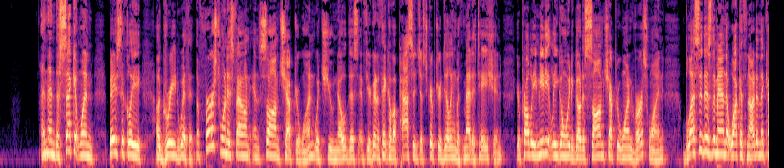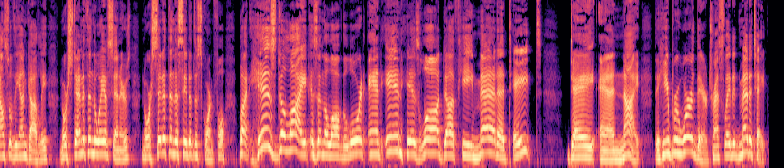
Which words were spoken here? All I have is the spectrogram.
and then the second one basically agreed with it. The first one is found in Psalm chapter 1, which you know this. If you're going to think of a passage of scripture dealing with meditation, you're probably immediately going to go to Psalm chapter 1, verse 1. Blessed is the man that walketh not in the counsel of the ungodly, nor standeth in the way of sinners, nor sitteth in the seat of the scornful, but his delight is in the law of the Lord, and in his law doth he meditate day and night. The Hebrew word there, translated meditate,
